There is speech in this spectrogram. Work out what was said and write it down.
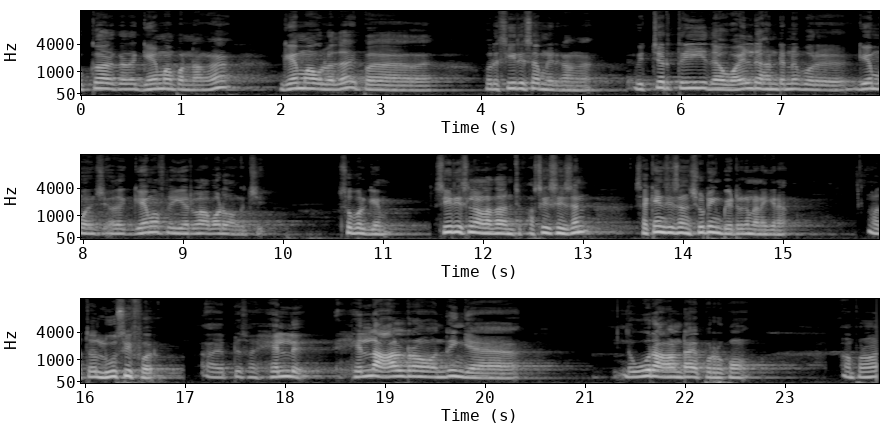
புக்காக இருக்கிறத கேமாக பண்ணாங்க. கேமாக உள்ளதை இப்போ ஒரு சீரியஸாக பண்ணியிருக்காங்க. விச்சர் த்ரீ த வைல்டு ஹண்ட்னு இப்போ ஒரு கேம் வந்துச்சு. அது கேம் ஆஃப் த இயர்லாம் அவார்டு வாங்குச்சு. சூப்பர் கேம் சீரீஸ்லாம் நல்லா தான் இருந்துச்சு. First season second season shooting போயிட்டுருக்குன்னு நினைக்கிறேன். அடுத்தது லூசிஃபர் எப்படி சொல் ஹெல்லு ஹெல்லை ஆள்றவன் வந்து இங்கே இந்த ஊரை ஆண்டா எப்படி இருக்கும்? அப்புறம்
